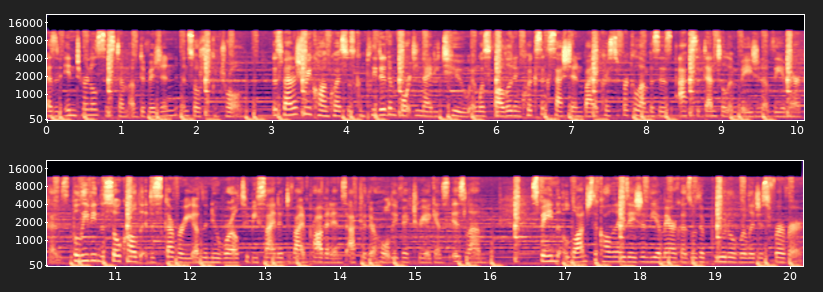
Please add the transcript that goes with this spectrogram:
as an internal system of division and social control. The Spanish reconquest was completed in 1492 and was followed in quick succession by Christopher Columbus's accidental invasion of the Americas. Believing the so-called discovery of the New World to be sign of divine providence after their holy victory against Islam, Spain launched the colonization of the Americas with a brutal religious fervor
